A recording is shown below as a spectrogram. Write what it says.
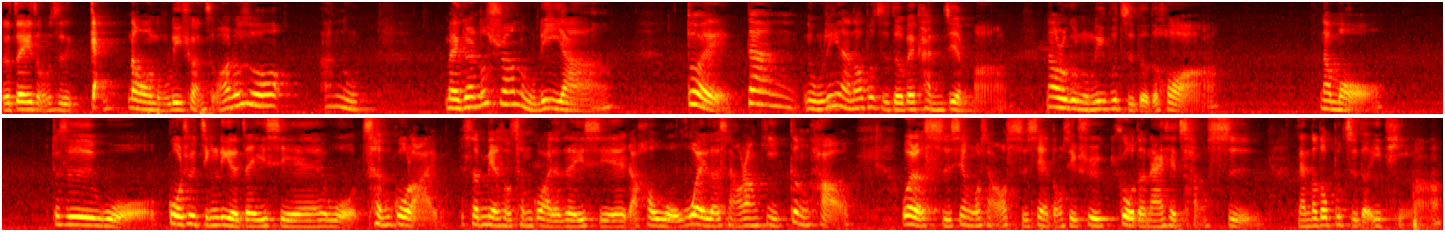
的这一种是干，那我努力算什么？他就说啊努，每个人都需要努力呀、对，但努力难道不值得被看见吗？那如果努力不值得的话，那么就是我过去经历的这一些，我撑过来生病的时候撑过来的这一些，然后我为了想要让自己更好，为了实现我想要实现的东西去做的那一些尝试，难道都不值得一提吗？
